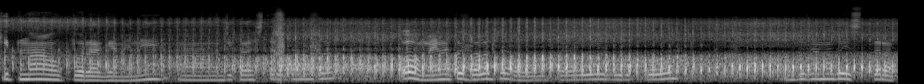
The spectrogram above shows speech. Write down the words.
कितना ऊपर आ गया मैंने। मुझे जाना था। ओह मैंने तो गलत जा रहा मुझे जाना था इस तरफ़।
